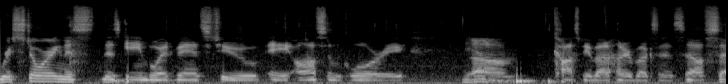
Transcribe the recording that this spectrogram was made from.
restoring this this Game Boy Advance to a awesome glory Yeah, um, cost me about hundred bucks in itself. So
